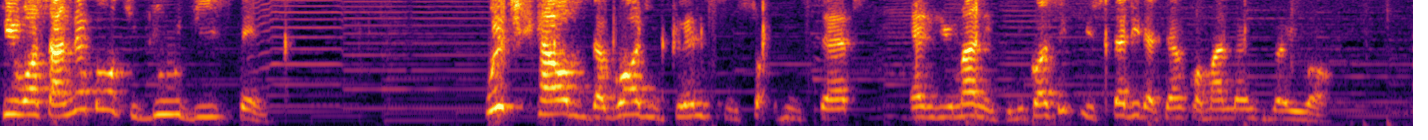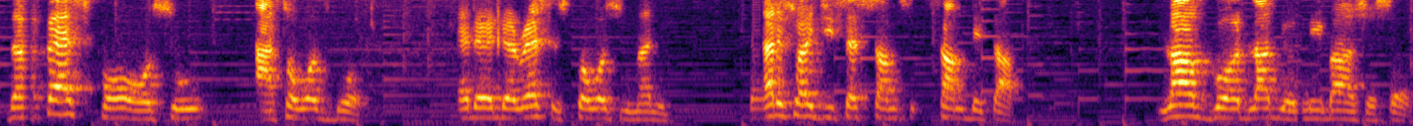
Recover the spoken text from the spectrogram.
he was unable to do these things, which helps the God he claims he serves and humanity. Because if you study the Ten Commandments very well, the first four or so are towards God, and then the rest is towards humanity. That is why Jesus sums, summed it up. Love God, love your neighbor as yourself.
